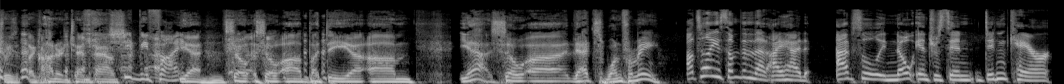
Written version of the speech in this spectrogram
She was like 110 pounds. She'd be fine. Yeah. So so, uh, but the uh, um, yeah. So uh, that's one for me. I'll tell you something that I had absolutely no interest in, didn't care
